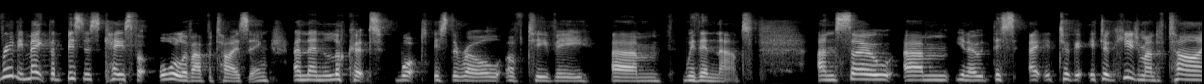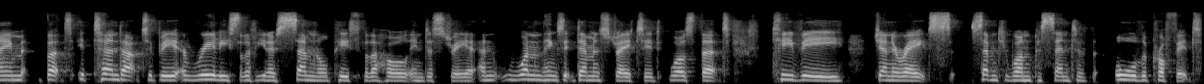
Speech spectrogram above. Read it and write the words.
really make the business case for all of advertising and then look at what is the role of TV um, within that and so um, you know this uh, it took it took a huge amount of time but it turned out to be a really sort of you know seminal piece for the whole industry. And one of the things it demonstrated was that tv generates 71% of all the profit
